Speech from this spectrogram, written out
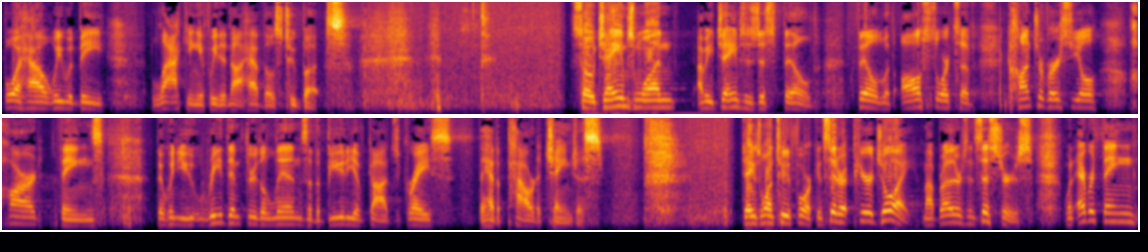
Boy, how we would be lacking if we did not have those two books. So James 1, I mean, James is just filled, filled with all sorts of controversial, hard things that when you read them through the lens of the beauty of God's grace, they have the power to change us. James 1, 2, 4. Consider it pure joy, my brothers and sisters, when everything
